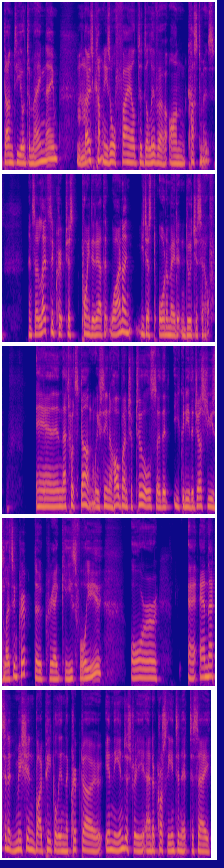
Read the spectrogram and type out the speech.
done to your domain name, mm-hmm. those companies all failed to deliver on customers. And so Let's Encrypt just pointed out that why don't you just automate it and do it yourself? And that's what's done. We've seen a whole bunch of tools so that you could either just use Let's Encrypt to create keys for you, or and that's an admission by people in the crypto in the industry and across the internet to say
